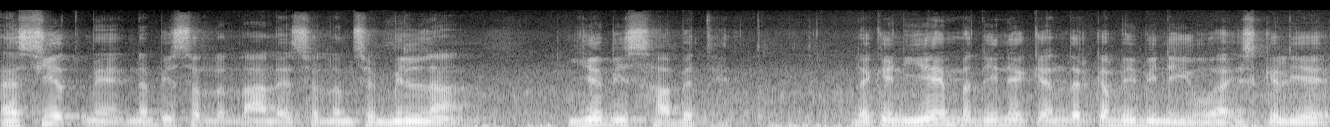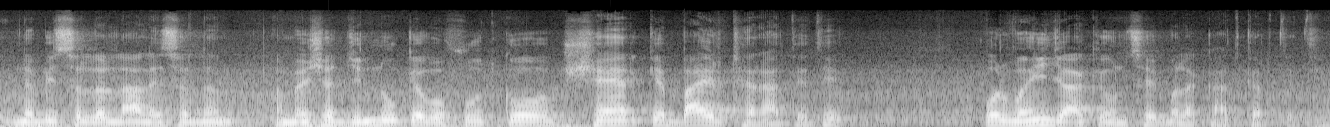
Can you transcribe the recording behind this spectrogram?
हैसियत में नबी सल्लल्लाहु अलैहि वसल्लम से मिलना, ये भी साबित है। लेकिन ये मदीने के अंदर कभी भी नहीं हुआ। इसके लिए नबी सल्लल्लाहु अलैहि वसल्लम हमेशा जिन्नों के वफूद को शहर के बाहर ठहराते थे और वहीं जाके उनसे मुलाकात करते थे।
